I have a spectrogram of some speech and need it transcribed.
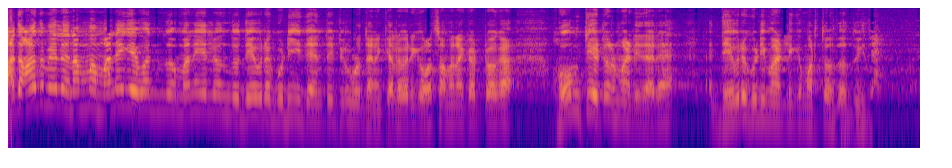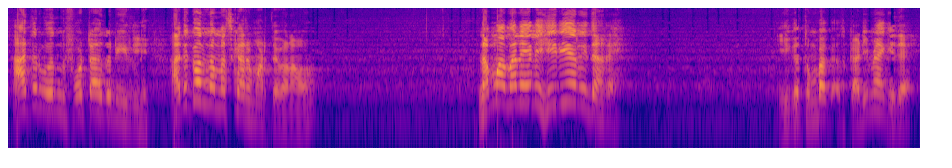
ಅದಾದ ಮೇಲೆ ನಮ್ಮ ಮನೆಗೆ ಒಂದು ಮನೆಯಲ್ಲಿ ಒಂದು ದೇವರ ಗುಡಿ ಇದೆ ಅಂತ ತಿಳ್ಕೊಳ್ತಾನೆ. ಕೆಲವರಿಗೆ ಹೊಸ ಮನೆ ಕಟ್ಟುವಾಗ ಹೋಮ್ ಥಿಯೇಟರ್ ಮಾಡಿದ್ದಾರೆ. ದೇವರ ಗುಡಿ ಮಾಡಲಿಕ್ಕೆ ಮರ್ತೋದದ್ದು ಇದೆ. ಆದರೂ ಒಂದು ಫೋಟೋ ಆದರೂ ಇರಲಿ. ಅದಕ್ಕೊಂದು ನಮಸ್ಕಾರ ಮಾಡ್ತೇವೆ ನಾವು. ನಮ್ಮ ಮನೆಯಲ್ಲಿ ಹಿರಿಯರಿದ್ದಾರೆ. ಈಗ ತುಂಬ ಕಡಿಮೆ ಆಗಿದೆ.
